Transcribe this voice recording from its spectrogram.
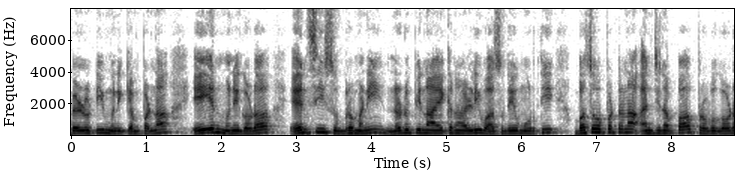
Belluti Munikempanna, AN Munigowda, NC Subramani Nadupinayakanahalli Vasudeva Murthy, Basavapattana Anjinappa Prabhugowda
